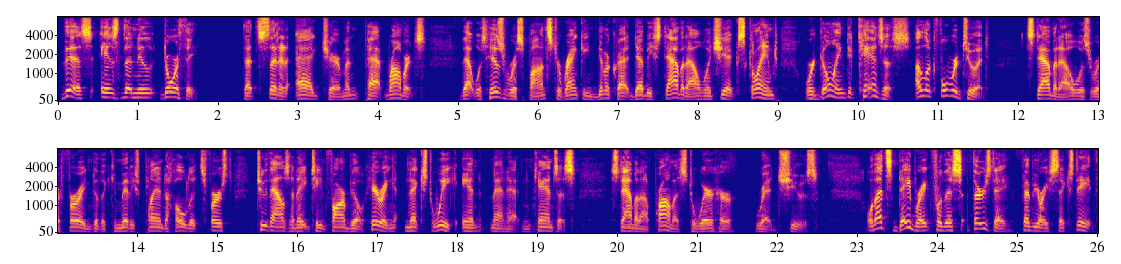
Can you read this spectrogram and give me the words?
This is the new Dorothy. That's Senate Ag Chairman Pat Roberts. That was his response to ranking Democrat Debbie Stabenow when she exclaimed, We're going to Kansas. I look forward to it. Stabenow was referring to the committee's plan to hold its first 2018 Farm Bill hearing next week in Manhattan, Kansas. Stabenow promised to wear her red shoes. Well, that's daybreak for this Thursday, February 16th.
